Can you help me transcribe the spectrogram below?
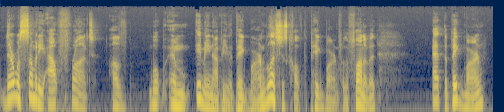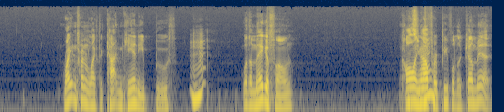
there was somebody out front of well, and it may not be the pig barn, but let's just call it the pig barn for the fun of it. At the pig barn, right in front of like the cotton candy booth, Mhm. with a megaphone, calling That's out for people to come in.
